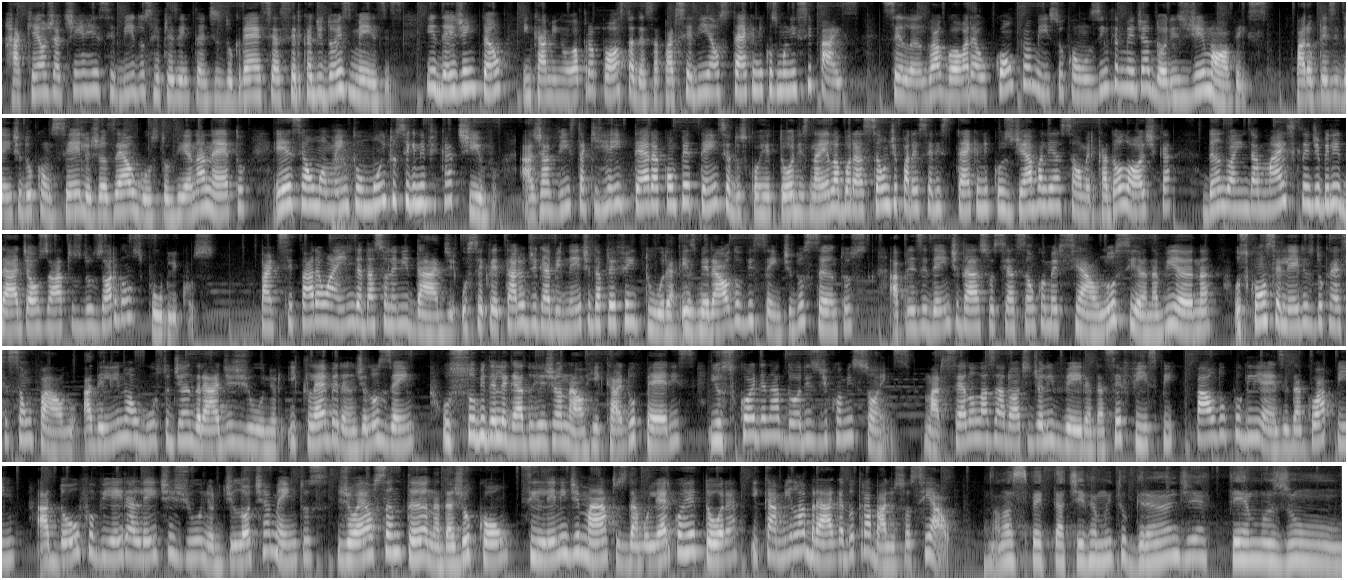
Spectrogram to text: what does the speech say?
Raquel já tinha recebido os representantes do Cresce há cerca de dois meses e, desde então, encaminhou a proposta dessa parceria aos técnicos municipais, selando agora o compromisso com os intermediadores de imóveis. Para o presidente do Conselho, José Augusto Viana Neto, esse é um momento muito significativo, haja vista que reitera a competência dos corretores na elaboração de pareceres técnicos de avaliação mercadológica, dando ainda mais credibilidade aos atos dos órgãos públicos. Participaram ainda da solenidade o secretário de gabinete da Prefeitura, Esmeraldo Vicente dos Santos, a presidente da Associação Comercial, Luciana Viana, os conselheiros do Cresce São Paulo, Adelino Augusto de Andrade Júnior e Kleber Ângelo Zen, o subdelegado regional Ricardo Pérez e os coordenadores de comissões, Marcelo Lazarotti de Oliveira, da Cefisp, Paulo Pugliese, da Coapim, Adolfo Vieira Leite Júnior, de Loteamentos, Joel Santana, da Jucom, Silene de Matos, da Mulher Corretora e Camila Braga, do Trabalho Social. A nossa expectativa é muito grande, temos um,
